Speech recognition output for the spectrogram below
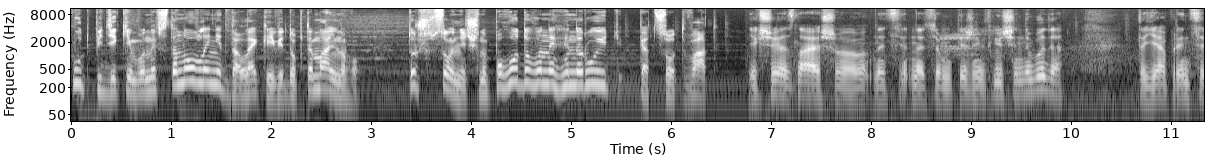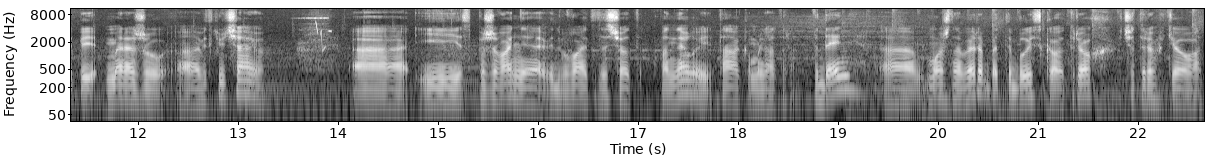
Кут, під яким вони встановлені, далекий від оптимального. Тож в сонячну погоду вони генерують 500 Вт. Якщо я знаю, що на, цьому тижні відключень не буде, то я, в принципі, мережу е, відключаю. е, І споживання відбувається за счет панелей та акумулятора. В день е, можна виробити близько 3-4 кВт.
